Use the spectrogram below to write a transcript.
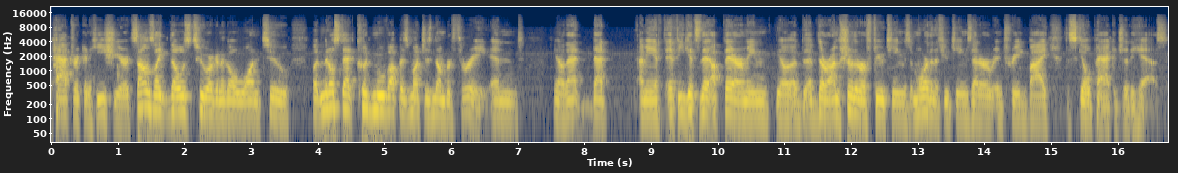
Patrick and Hischier. It sounds like those two are going to go one two, but Mittelstadt could move up as much as number three, and you know that that I mean, if, if he gets there up there, I mean, you know, there I'm sure there are a few teams, more than a few teams, that are intrigued by the skill package that he has.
